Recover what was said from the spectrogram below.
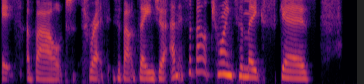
it's about threat, it's about danger, and it's about trying to make scares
